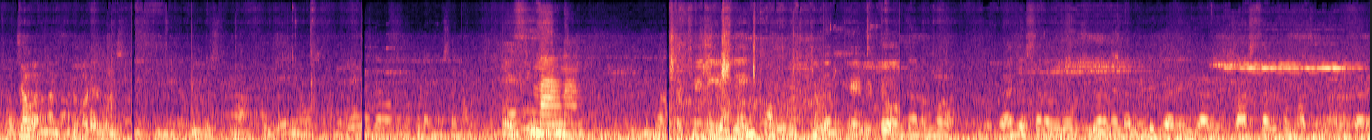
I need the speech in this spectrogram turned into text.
ಧ್ವಜವನ್ನು ಬಿಡುಗಡೆಗೊಳಿಸ್ತೀನಿ ಕಚೇರಿಯಲ್ಲಿ ಅಂತ ಹೇಳ್ಬಿಟ್ಟು ನಮ್ಮ ರಾಜ್ಯ ಸರ್ ವಿವರಣೆಯನ್ನು ನೀಡಿದ್ದಾರೆ ಈಗಾಗಲೇ ಪ್ರಾಸ್ತಾವಿಕ ಮಾತನ್ನು ಹೇಳಿದ್ದಾರೆ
